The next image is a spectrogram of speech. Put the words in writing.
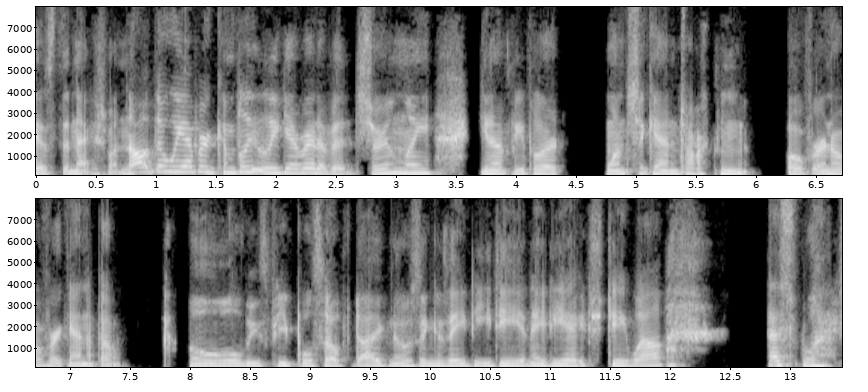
is the next one. Not that we ever completely get rid of it. Certainly, you know, people are once again talking over and over again about oh, all these people self-diagnosing as ADD and ADHD. Well, that's what.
